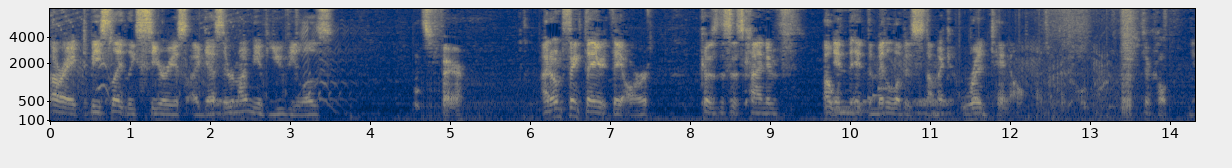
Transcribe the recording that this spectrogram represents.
alright, to be slightly serious, I guess, they remind me of uvulas. That's fair. I don't think they they are, because this is kind of Oh, in the, the middle of his stomach. red tail. That's what they're called. They're called, yeah,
